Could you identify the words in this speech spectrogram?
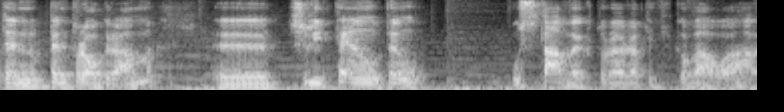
ten, ten program, czyli tę, tę ustawę, która ratyfikowała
